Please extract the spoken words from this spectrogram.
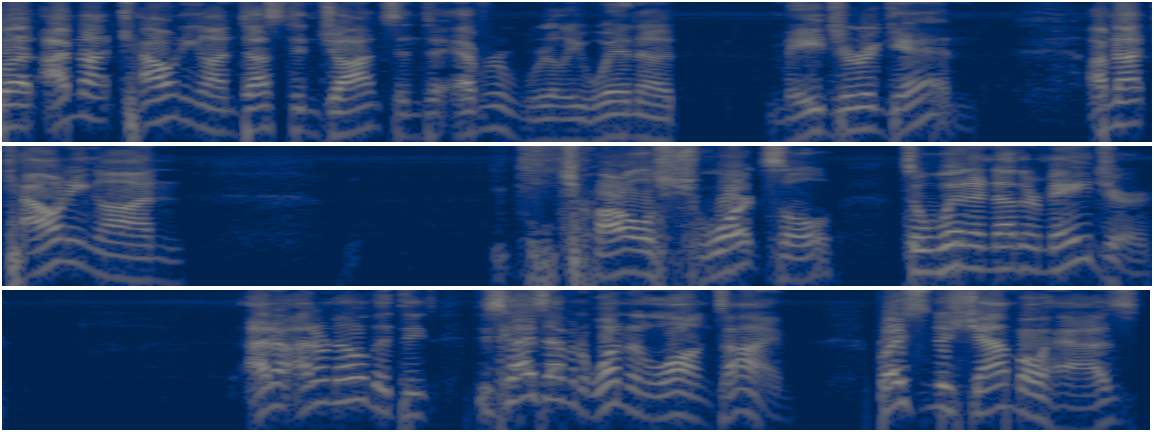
But I'm not counting on Dustin Johnson to ever really win a major again. I'm not counting on Charles Schwartzel to win another major. I don't, I don't know that these, these guys haven't won in a long time. Bryson DeChambeau has,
